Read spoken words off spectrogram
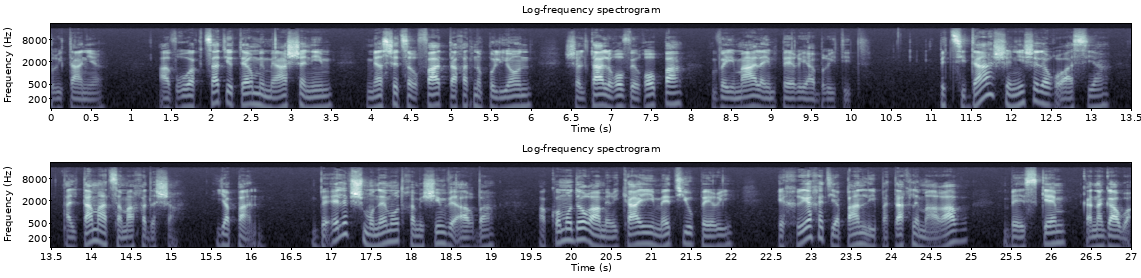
בריטניה. עברו רק קצת יותר ממאה שנים מאז שצרפת תחת נפוליאון שלטה על רוב אירופה ואיימה על האימפריה הבריטית. בצידה השני של אירואסיה עלתה מעצמה חדשה, יפן. ב-1854 הקומודור האמריקאי מתיו פרי הכריח את יפן להיפתח למערב בהסכם קנגאווה.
